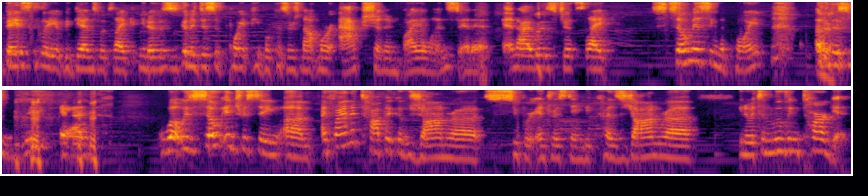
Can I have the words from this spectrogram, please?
Basically, it begins with like you know this is going to disappoint people because there's not more action and violence in it, and I was just like so missing the point of Yeah. this movie and what was so interesting um, i find the topic of genre super interesting because genre you know it's a moving target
